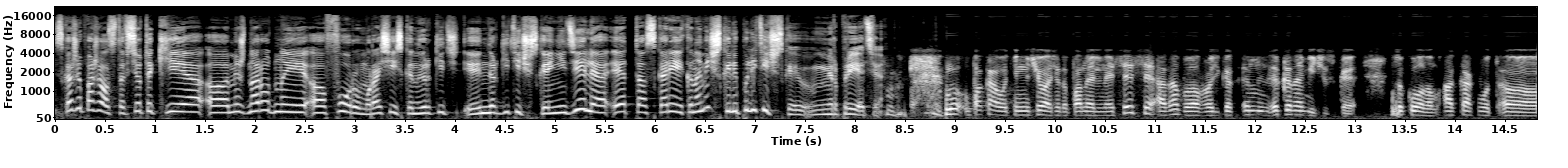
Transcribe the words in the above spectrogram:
скажи, пожалуйста, все-таки э, международный э, форум «Российская энергетическая неделя» – это скорее скорее экономическое или политическое мероприятие? Ну, пока вот не началась эта панельная сессия, она была вроде как экономическая с уклоном. А как вот э,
